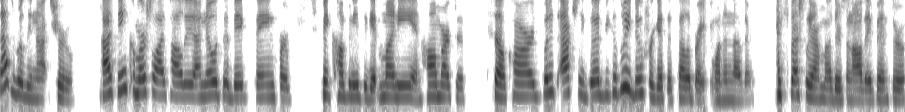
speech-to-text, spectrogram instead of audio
That's really not true. I think commercialized holiday, I know it's a big thing for big companies to get money and Hallmark to sell cards, but it's actually good because we do forget to celebrate one another, especially our mothers and all they've been through.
